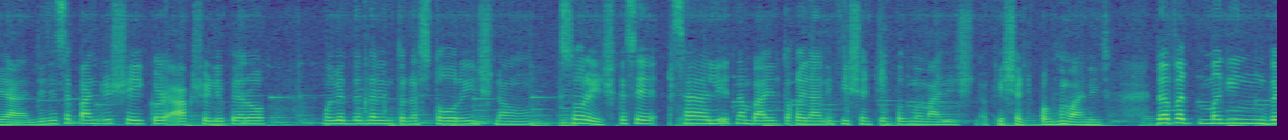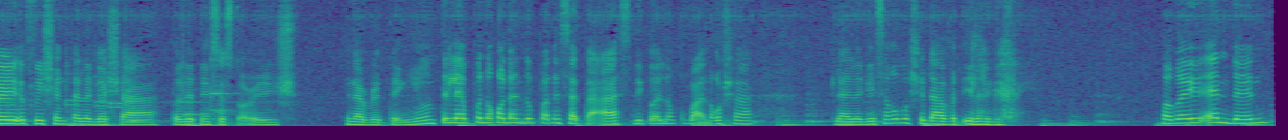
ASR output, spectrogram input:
Ayan, this is a pantry shaker actually, pero maganda na rin to na storage ng storage. Kasi sa liit ng bahay to kailangan efficient yung pagmamanage efficient yung pagmamanage. Dapat maging very efficient talaga siya pagdating sa storage and everything. Yung telepono ko nandun pa rin sa taas di ko alam kung paano ko siya lalagay. Sa ko ba siya dapat ilagay okay and then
